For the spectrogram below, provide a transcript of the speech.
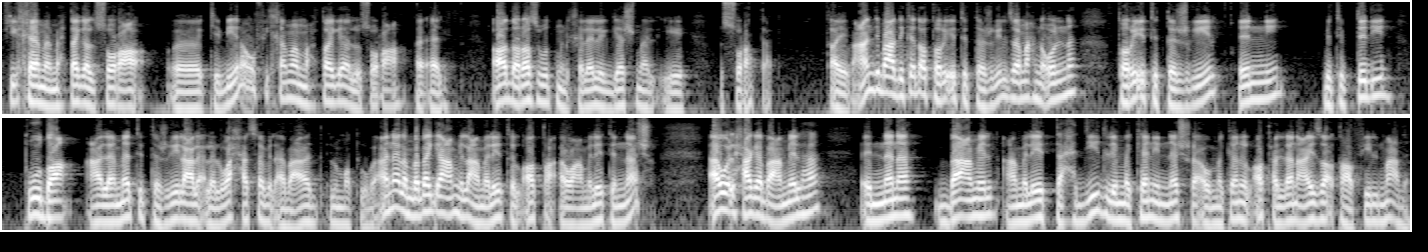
في خامة محتاجة لسرعة آه، كبيرة وفي خامة محتاجة لسرعة أقل. أقدر أظبط من خلال الجشمة الإيه السرعة بتاعتي. طيب عندي بعد كده طريقة التشغيل. زي ما إحنا قلنا طريقة التشغيل إني بتبتدي توضع علامات التشغيل على الألواح حسب الأبعاد المطلوبة. أنا لما باجي أعمل عملية القطع أو عملية النشر أول حاجة بعملها إن أنا بعمل عملية تحديد لمكان النشر أو مكان القطع اللي أنا عايز أقطع فيه المعدن.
